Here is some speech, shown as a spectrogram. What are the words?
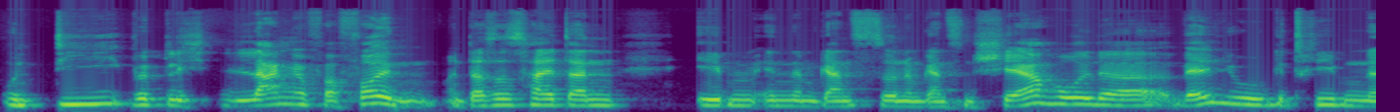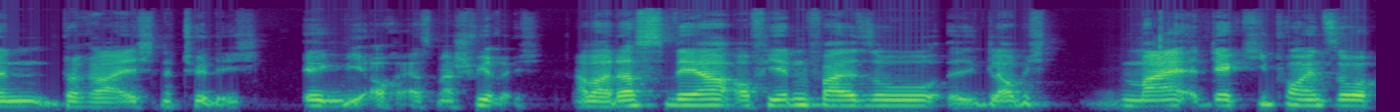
und die wirklich lange verfolgen. Und das ist halt dann eben in einem ganz, so einem ganzen Shareholder-Value-getriebenen Bereich natürlich irgendwie auch erstmal schwierig. Aber das wäre auf jeden Fall so, glaube ich, mal der Keypoint so,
